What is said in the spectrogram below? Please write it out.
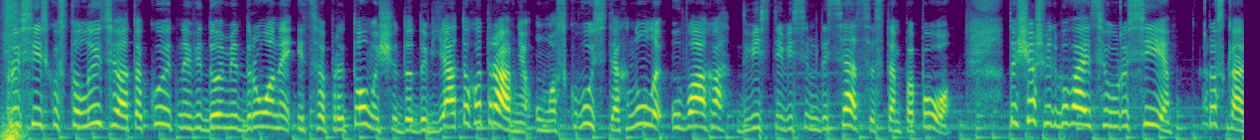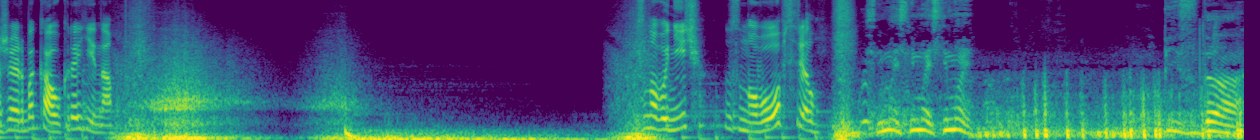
Російську столицю атакують невідомі дрони, і це при тому, що до 9 травня у Москву стягнули увага 280 систем ППО. То що ж відбувається у Росії, розкаже РБК Україна. Знову ніч, знову обстріл. Снимай, снимай, снимай. Пизда.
